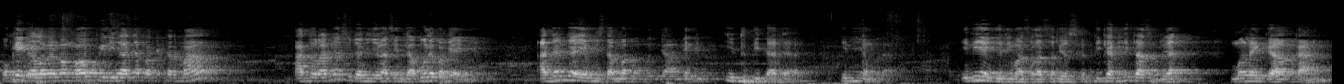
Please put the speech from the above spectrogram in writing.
Oke, kalau memang mau pilihannya pakai termal, aturannya sudah dijelasin, nggak boleh pakai ini. Ada nggak yang bisa menjamin itu tidak ada? Ini yang berat. Ini yang jadi masalah serius ketika kita sebenarnya melegalkan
